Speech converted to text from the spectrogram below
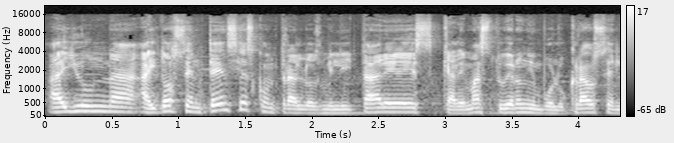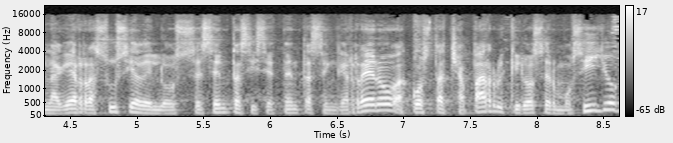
Hay, una, hay dos sentencias contra los militares que además estuvieron involucrados en la guerra sucia de los 60s y 70s en Guerrero, Acosta Chaparro y Quiroz Hermosillo,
